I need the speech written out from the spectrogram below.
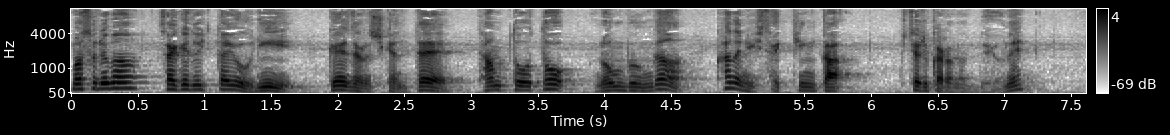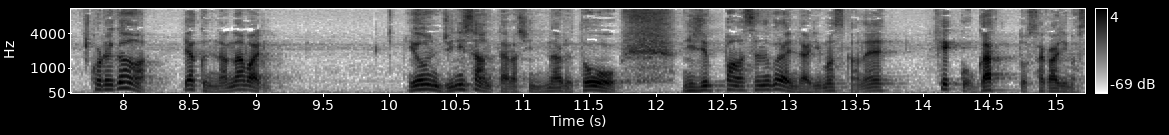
まあそれは先ほど言ったように現在の試験って担当と論文がかなり接近化してるからなんだよね。これが約7割。42、3って話になると20%ぐらいになりますかね。結構ガッと下がります。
